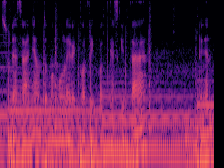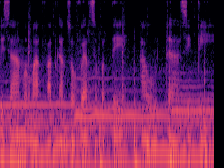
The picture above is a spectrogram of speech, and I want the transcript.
sudah saatnya untuk memulai recording podcast kita dengan bisa memanfaatkan software seperti Audacity.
